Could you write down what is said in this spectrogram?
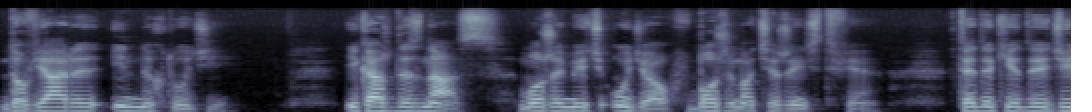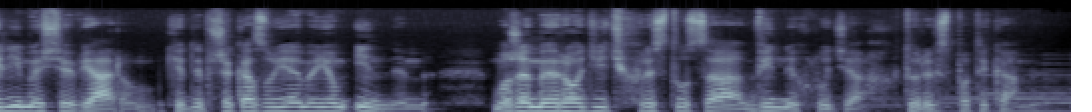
do wiary innych ludzi. I każdy z nas może mieć udział w Bożym macierzyństwie. Wtedy, kiedy dzielimy się wiarą, kiedy przekazujemy ją innym, możemy rodzić Chrystusa w innych ludziach, których spotykamy.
